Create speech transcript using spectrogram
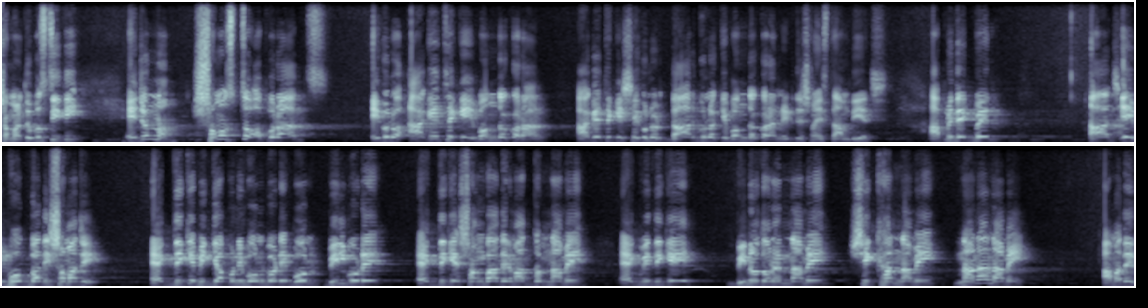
সম্মানিত উপস্থিতি, এজন্য সমস্ত অপরাধ এগুলো আগে থেকে বন্ধ করার, আগে থেকে সেগুলোর দ্বারগুলোকে বন্ধ করার নির্দেশনা ইসলাম দিয়েছে। আপনি দেখবেন, আজ এই ভোগবাদী সমাজে একদিকে বিজ্ঞাপনী বোলবোর্ডে, বোল বিলবোর্ডে একদিকে সংবাদের মাধ্যম নামে, একদিকে বিনোদনের নামে, শিক্ষার নামে, নানা নামে আমাদের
